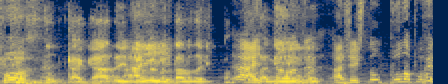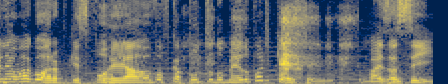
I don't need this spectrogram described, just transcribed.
Porra. Todo cagado e não Aí- levantava dali pra Ah, porra então nenhuma. a gente não pula pro Rei Leão agora, porque se for real eu vou ficar puto no meio do podcast ainda. Mas assim,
